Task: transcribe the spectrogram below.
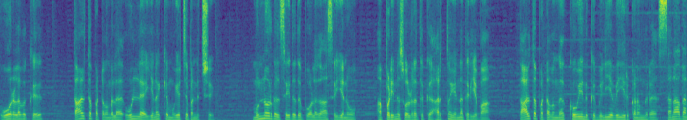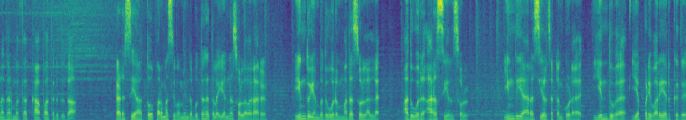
ஓரளவுக்கு தாழ்த்தப்பட்டவங்களை உள்ள இணைக்க முயற்சி பண்ணுச்சு. முன்னோர்கள் செய்தது போல தான் செய்யணும் அப்படின்னு சொல்கிறதுக்கு அர்த்தம் என்ன தெரியுமா? தாழ்த்தப்பட்டவங்க கோயிலுக்கு வெளியவே இருக்கணுங்கிற சனாதன தர்மத்தை காப்பாத்துறது தான் கடைசியா தோ பரமசிவம் இந்த புத்தகத்தில் என்ன சொல்ல வராரு? இந்து என்பது ஒரு மத சொல் அல்ல அது ஒரு அரசியல் சொல். இந்திய அரசியல் சட்டம் கூட இந்துவை எப்படி வரையறுக்குது?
